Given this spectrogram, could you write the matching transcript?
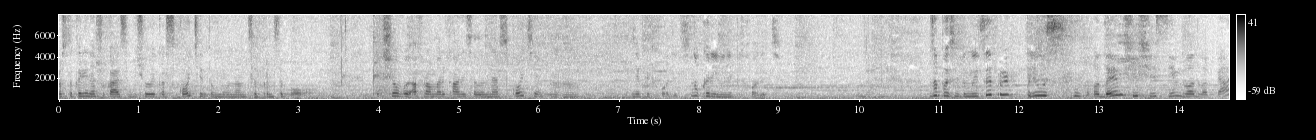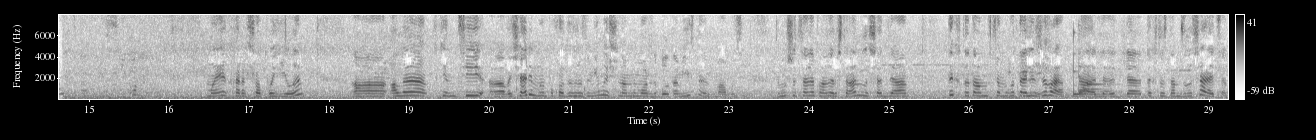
Просто Каріна шукає собі чоловіка з Скотті, тому нам це принципово. Якщо ви афроамериканець, але не Скотті, м-м, не підходить. Ну, Каріні не підходить. Да. Записуйте мої цифри. Плюс 1, 6, 6, 7, 2, 2, 5. Ми хорошо поїли. А, але в кінці а, вечері ми, походу, зрозуміли, що нам не можна було там їсти, мабуть, тому що це, напевно, ресторан лише для тих, хто там в цьому готелі живе, да, для, для тих, хто там залишається.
